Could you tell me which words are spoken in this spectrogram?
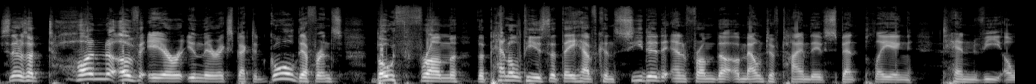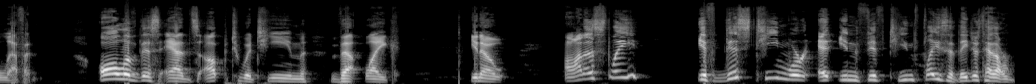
So there's a ton of air in their expected goal difference, both from the penalties that they have conceded and from the amount of time they've spent playing 10v11. All of this adds up to a team that, like, you know, honestly, if this team were in 15th place, if they just had a,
